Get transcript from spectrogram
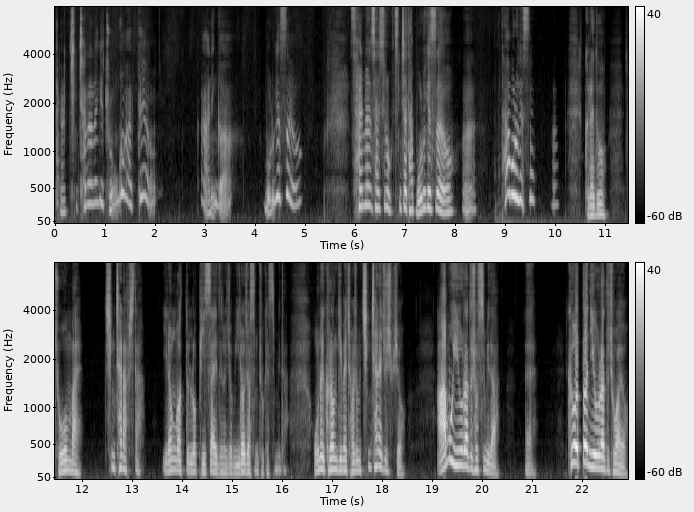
그냥 칭찬하는 게 좋은 것 같아요. 아닌가? 모르겠어요. 살면 살수록 진짜 다 모르겠어요. 어? 다 모르겠어. 어? 그래도 좋은 말 칭찬합시다. 이런 것들로 B side는 좀 이뤄졌으면 좋겠습니다. 오늘 그런 김에 저 좀 칭찬해 주십시오. 아무 이유라도 좋습니다. 네. 그 어떤 이유라도 좋아요.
